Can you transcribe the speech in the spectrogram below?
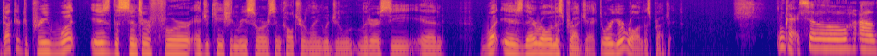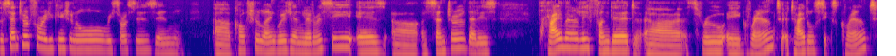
Dr. Dupuy, what is the Center for Education Resource and Culture, Language, and Literacy, and what is their role in this project or your role in this project? Okay, so uh, the Center for Educational Resources in uh, Culture, Language, and Literacy is uh, a center that is primarily funded uh, through a grant, a Title VI grant.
